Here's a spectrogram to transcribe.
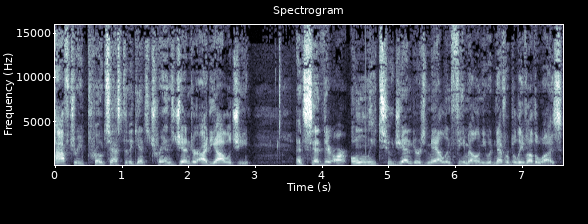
after he protested against transgender ideology and said there are only two genders, male and female, and he would never believe otherwise.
